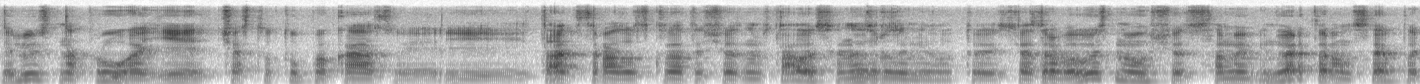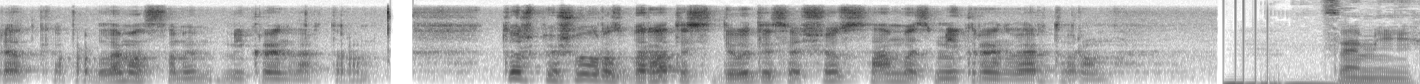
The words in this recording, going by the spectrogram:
Дивлюсь, напруга є, частоту показує. І так зразу сказати, що з ним сталося, не зрозуміло. Тобто я зробив висновок, що з самим інвертором все в порядку, а проблема з самим мікроінвертором. Тож пішов розбиратися, і дивитися, що саме з мікроінвертором. Це мій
